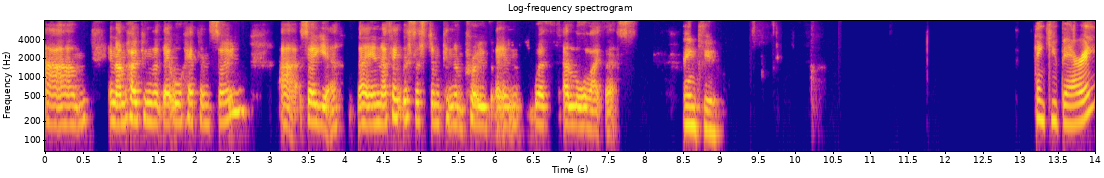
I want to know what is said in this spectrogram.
Um, and I'm hoping that that will happen soon. Uh, so, yeah, and I think the system can improve with a law like this. Thank you. Thank you, Barry.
